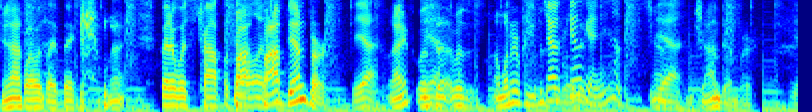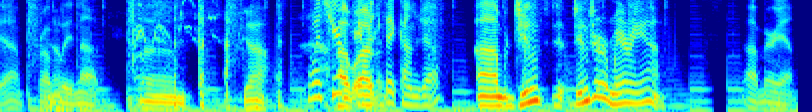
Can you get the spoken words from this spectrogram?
Yeah. what was I thinking? Right. but it was tropical. Bob, and- Bob Denver, Yeah, right? Was Yeah. that was? I wonder if he was. That was related. Gilligan, yeah. Yeah. John Denver. yeah, probably not. Um, yeah. What's your Uh, favorite uh, sitcom, Joe? Um, Gin, Ginger or Mary Ann? Uh, Mary Ann.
